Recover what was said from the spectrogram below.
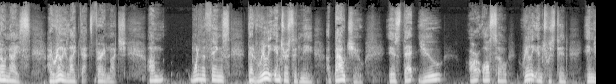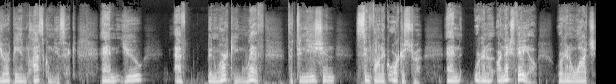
So nice. I really like that very much. Um, one of the things that really interested me about you is that you are also really interested in European classical music. And you have been working with the Tunisian Symphonic Orchestra. And we're going to, our next video we're going to watch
